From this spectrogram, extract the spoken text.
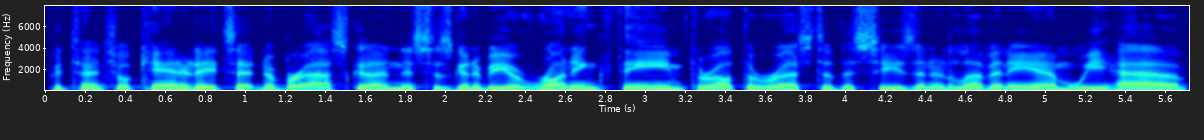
potential candidates at Nebraska, and this is going to be a running theme throughout the rest of the season at 11 a.m. We have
